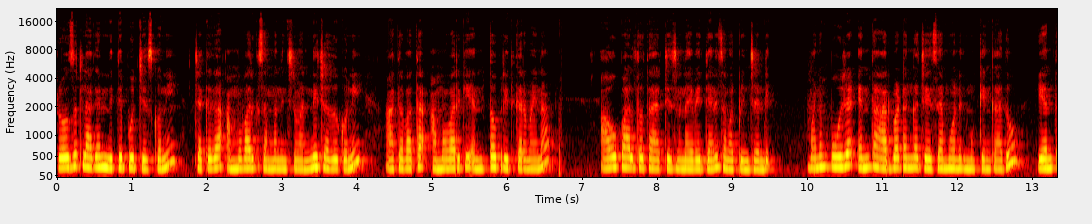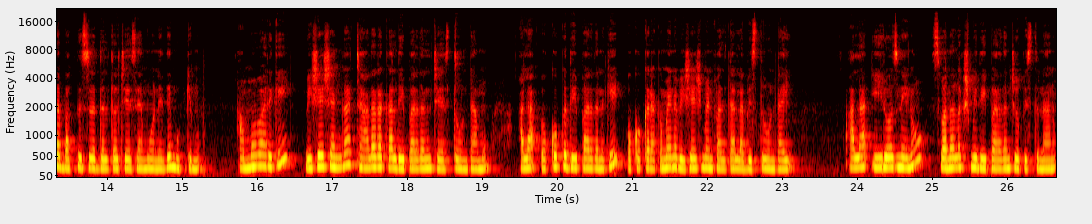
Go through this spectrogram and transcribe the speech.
రోజుట్లాగానే నిత్య పూజ చేసుకొని చక్కగా అమ్మవారికి సంబంధించినవన్నీ చదువుకొని ఆ తర్వాత అమ్మవారికి ఎంతో ప్రీతికరమైన ఆవు పాలతో తయారు చేసిన నైవేద్యాన్ని సమర్పించండి. మనం పూజ ఎంత ఆర్భాటంగా చేశాము అనేది ముఖ్యం కాదు. ఎంత భక్తి శ్రద్ధలతో చేశాము అనేది ముఖ్యము. అమ్మవారికి విశేషంగా చాలా రకాల దీపారాధన చేస్తూ ఉంటాము. అలా ఒక్కొక్క దీపారాధనకి ఒక్కొక్క రకమైన విశేషమైన ఫలితాలు లభిస్తూ ఉంటాయి. అలా ఈరోజు నేను స్వర్ణలక్ష్మి దీపారాధన చూపిస్తున్నాను.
